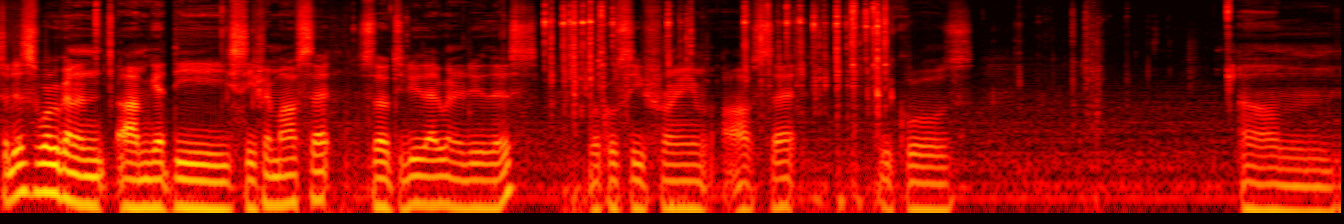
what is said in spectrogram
so this is where we're gonna um, get the c-frame offset. So to do that we're gonna do this. Local c-frame offset equals um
